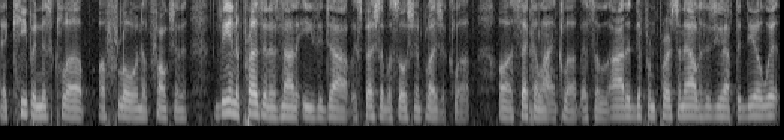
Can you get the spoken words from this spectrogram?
at keeping this club afloat and functioning. Being the president is not an easy job, especially of a social and pleasure club or a second line club. It's a lot of different personalities you have to deal with,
